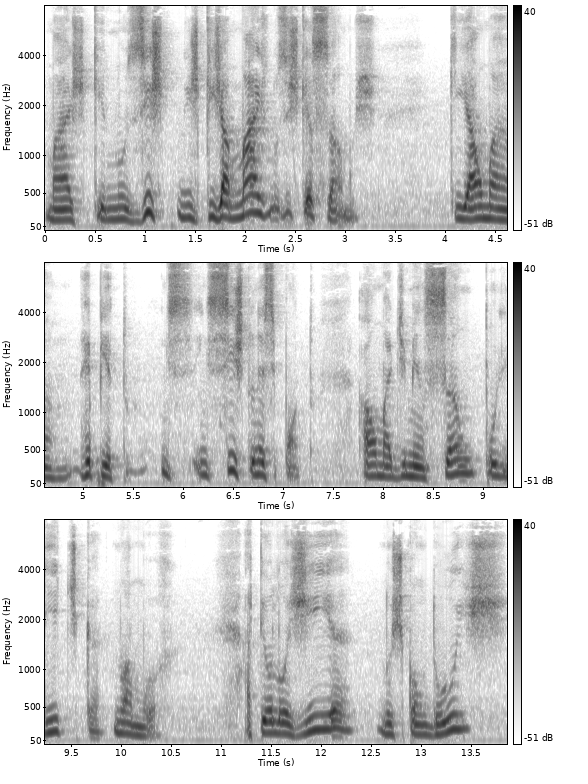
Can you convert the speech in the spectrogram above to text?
mas que, nos, que jamais nos esqueçamos que há uma, repito, insisto nesse ponto, há uma dimensão política no amor. A teologia nos conduz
